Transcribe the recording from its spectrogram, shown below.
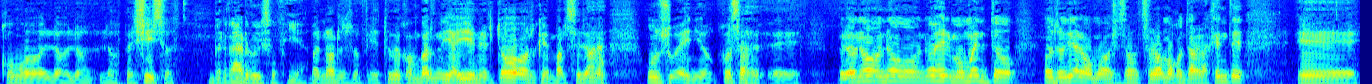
como los, los, los mellizos. Bernardo y Sofía. Bernardo y Sofía. Estuve con Bernie ahí en el Torque, en Barcelona. Un sueño, cosas. eh, pero no, no, no es el momento. Otro día lo vamos, se lo vamos a contar a la gente. Eh,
